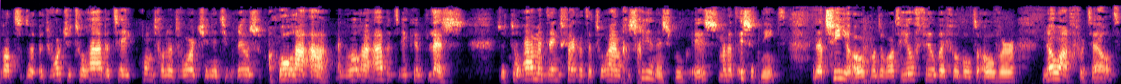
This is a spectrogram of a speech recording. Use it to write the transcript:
wat de, het woordje Torah betekent, komt van het woordje in het Hebreeuws hora'a. En hora'a betekent les. De Torah, men denkt vaak dat de Torah een geschiedenisboek is, maar dat is het niet. En dat zie je ook, want er wordt heel veel bijvoorbeeld over Noach verteld.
